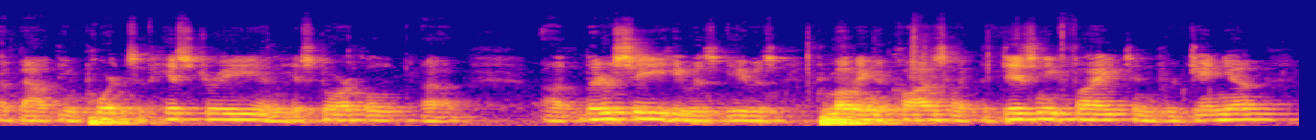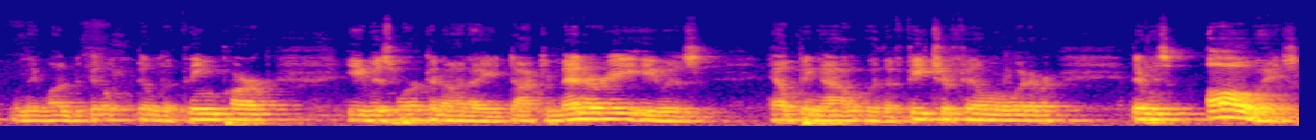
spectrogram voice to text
about the importance of history and historical uh, uh, literacy. He was, he was promoting a cause like the Disney fight in Virginia when they wanted to build, build a theme park. He was working on a documentary. He was helping out with a feature film or whatever. There was always,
